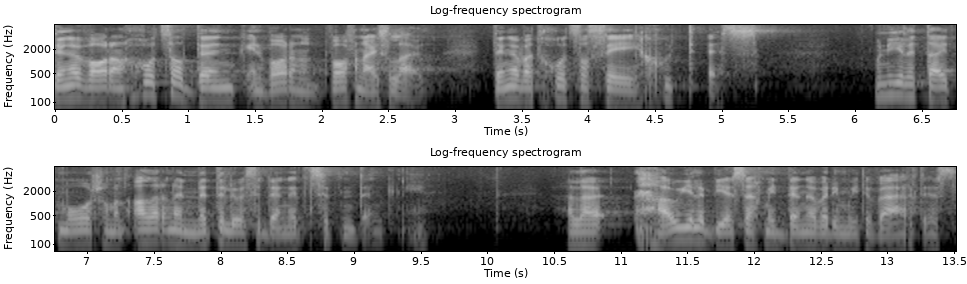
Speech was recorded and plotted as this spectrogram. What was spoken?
dinge waaraan God sal dink en waaraan waarvan hy sal hou dinge wat God sal sê goed is moenie julle tyd mors om aan allerlei nuttelose dinge te sit en dink nie hulle hou julle besig met dinge wat die moeite werd is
